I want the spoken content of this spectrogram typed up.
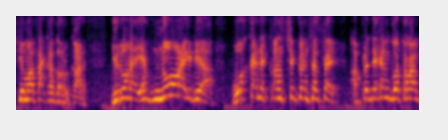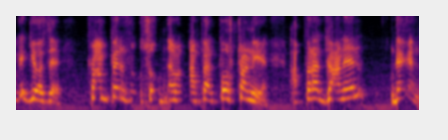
সীমা থাকা দরকার। You I have no idea what kind consequence আছে। আপনি দেখেন, গতকালকে কি হয়েছে? ট্রাম্পের আপনার পোস্টার নিয়ে। আপনারা জানেন, দেখেন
